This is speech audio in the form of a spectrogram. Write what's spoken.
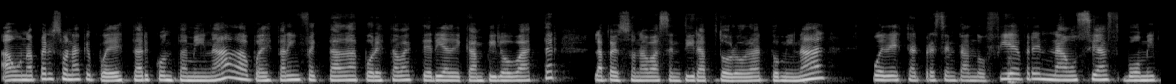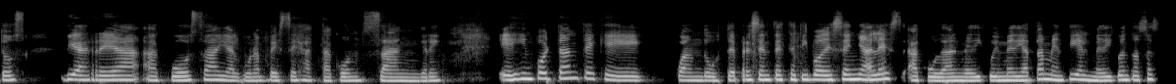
a una persona que puede estar contaminada o puede estar infectada por esta bacteria de Campylobacter. La persona va a sentir dolor abdominal, puede estar presentando fiebre, náuseas, vómitos, diarrea acuosa y algunas veces hasta con sangre. Es importante que cuando usted presente este tipo de señales, acuda al médico inmediatamente y el médico entonces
